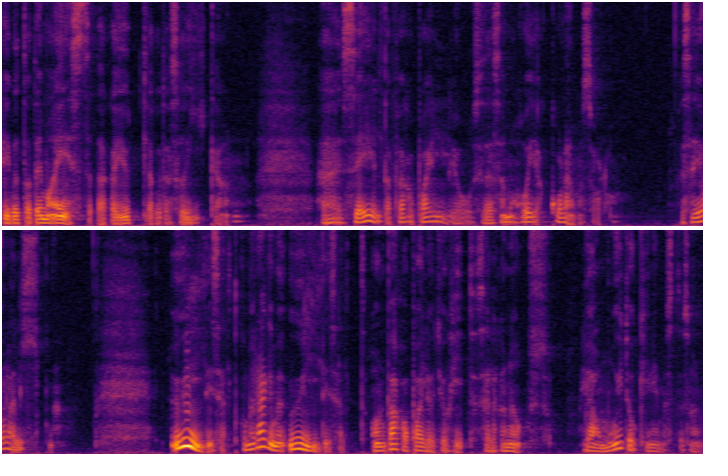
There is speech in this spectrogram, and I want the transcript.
ei võta tema eest seda, aga ei ütle, kuidas õige on. Äh, see eeldab väga palju sedasama hoiaku olemasolu. see ei ole lihtne. üldiselt, kui me räägime üldiselt, on väga paljud juhid sellega nõus ja muidugi inimestes on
